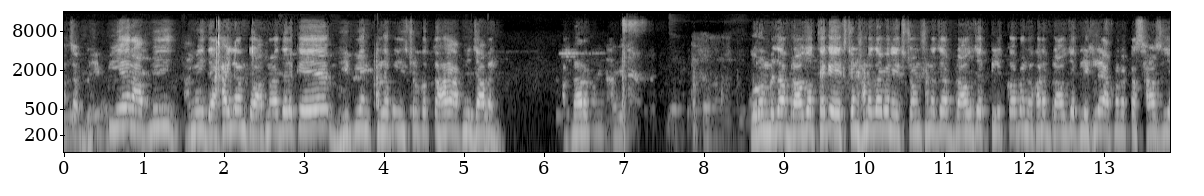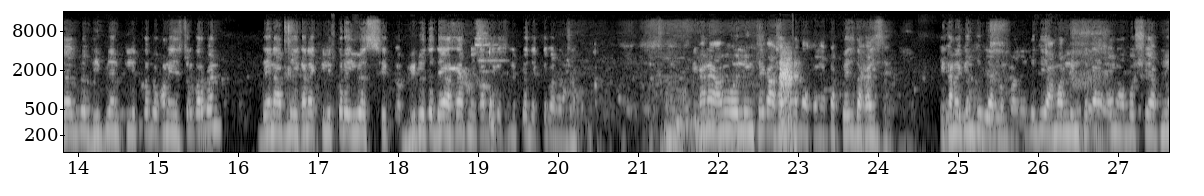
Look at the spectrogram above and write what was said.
আচ্ছা ভিপিএন আপনি, আমি দেখাইলাম তো, আপনাদেরকে ভিপিএন কীভাবে ইনস্টল করতে হয়, আপনি যাবেন। আপনার ক্রোম ব্রাউজার থেকে এক্সটেনশনে যাবেন এক্সটেনশনে যে ব্রাউজে ক্লিক করবেন, ওখানে ব্রাউজে লিখলে আপনার একটা সার্চ দিয়ে আসবে ভিপিএন ক্লিক করবে, ওখানে ইনস্টল করবেন। দেন আপনি এখানে ক্লিক করে ইউএস ভিডিওতে দেওয়া আছে, আপনি এখান থেকে সিলেক্ট করে দেখতে পারবেন সব। এখানে আমি ওই লিঙ্ক থেকে আসার পরে দেখেন, একটা পেজ দেখাইছে। এখানে কিন্তু যদি আমার লিঙ্ক থেকে আসেন, অবশ্যই আপনি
